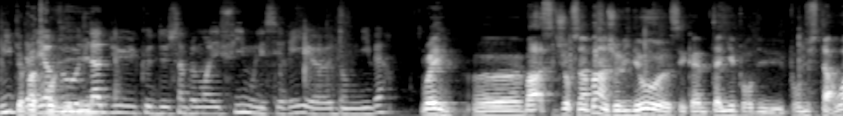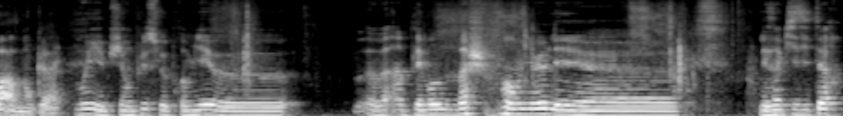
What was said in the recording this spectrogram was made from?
oui, qui a puis pas trop vieilli. au-delà que de simplement les films ou les séries dans l'univers. Oui, euh, bah, c'est toujours sympa. Un jeu vidéo, euh, c'est quand même taillé pour du, pour du Star Wars. Donc, euh, Ouais. Oui, et puis en plus, le premier euh, euh, implémente vachement mieux les, euh, les inquisiteurs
